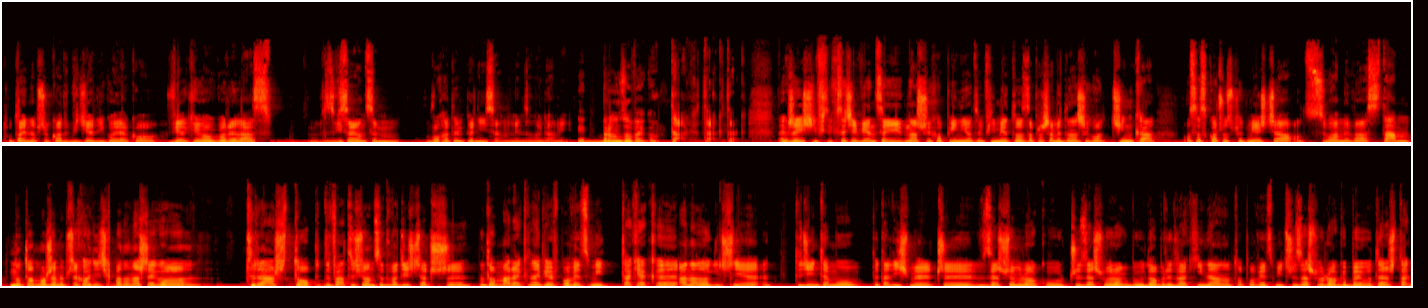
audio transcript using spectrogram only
Tutaj na przykład widzieli go jako wielkiego goryla z zwisającym włochatym penisem między nogami. Brązowego. Tak, tak, tak. Także jeśli chcecie więcej naszych opinii o tym filmie, to zapraszamy do naszego odcinka o Sasquatchu z Przedmieścia, odsyłamy was tam. No to możemy przechodzić chyba do naszego Trash Top 2023. No to Marek, najpierw powiedz mi, tak jak e, analogicznie tydzień temu pytaliśmy, czy w zeszłym roku, czy zeszły rok był dobry dla kina, no to powiedz mi, czy zeszły rok był też tak,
